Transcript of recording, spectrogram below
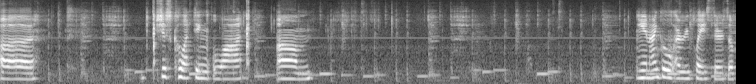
uh, just collecting a lot. Um, and I go every place there's a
